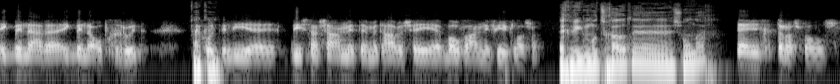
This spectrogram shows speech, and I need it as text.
Ik, ben daar, ik ben daar opgegroeid. Maar Goed, en die, die staan samen met, met HBC bovenaan in de vier klassen. Tegen wie moet schoten zondag? Tegen Terrasvogels.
